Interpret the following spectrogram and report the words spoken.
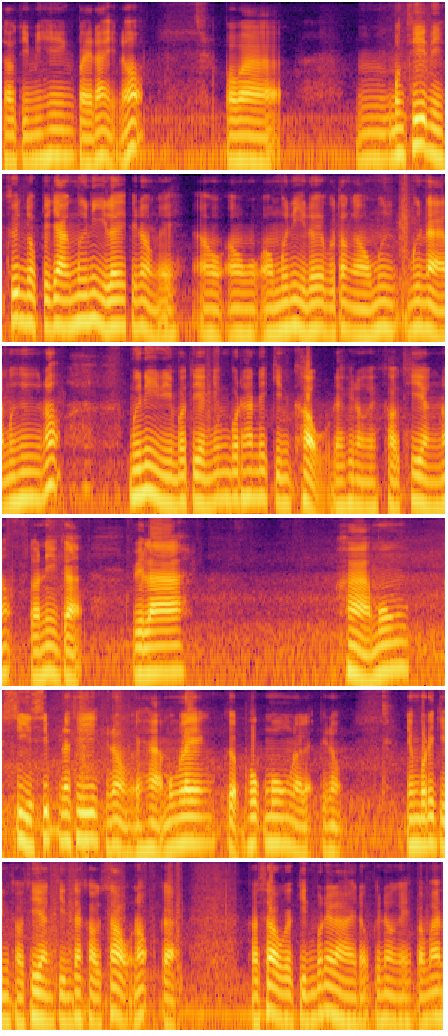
เท่าที่มีแฮงไปได้เนาะเพราะว่าบางทีนี่คือยกตัวอย่างมือนี้เลยพี่น้องเอ้ยเอาเอาเอามือนี้เลยบ่ต้องเอามือมือหน้ามือฮือเนาะมือนี้นี่บ่เตียงยังบ่ทันได้กินข้าวได้พี่น้องเอ้ยข้าวเที่ยงเนาะตอนนี้ก็เวลา5โมง40นาทีพี่น้องเอ้ย5โมงแรงเกือบ6โมงแล้วแหละพี่น้องยังบ่ได้กินข้าวเที่ยงกินแต่ข้าวเช้าเนาะก็ข้าวเช้าก็กินบ่ได้หลายดอกพี่น้องเอ้ประมาณ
